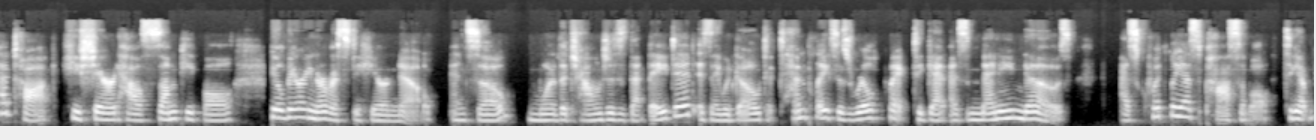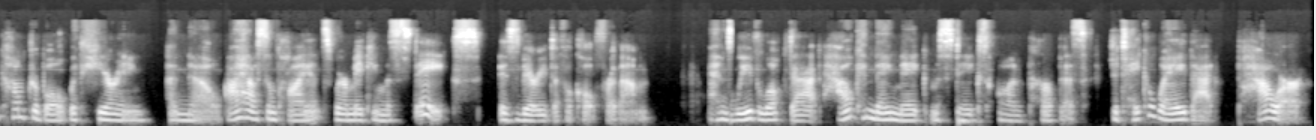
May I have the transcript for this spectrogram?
TED Talk, he shared how some people feel very nervous to hear no. And so, one of the challenges that they did is they would go to 10 places real quick to get as many no's as quickly as possible to get comfortable with hearing a no. I have some clients where making mistakes is very difficult for them. And we've looked at how can they make mistakes on purpose to take away that power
